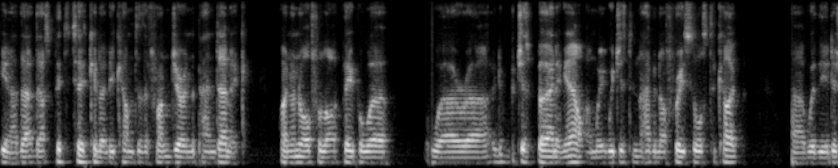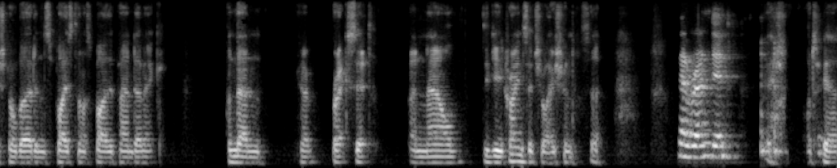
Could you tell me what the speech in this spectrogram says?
you know that that's particularly come to the front during the pandemic, when an awful lot of people were were uh, just burning out, and we, we just didn't have enough resource to cope uh, with the additional burdens placed on us by the pandemic. And then you know Brexit, and now the Ukraine situation. So Never ended. yeah, God, yeah,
